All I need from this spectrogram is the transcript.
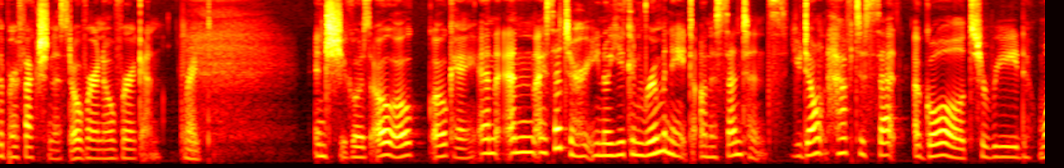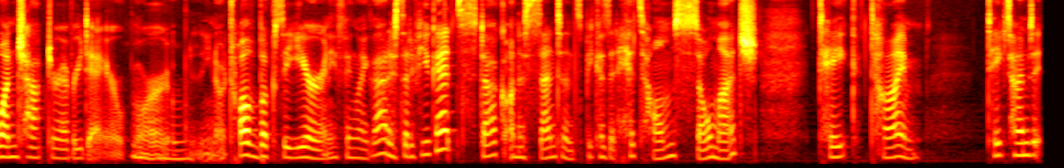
the perfectionist over and over again. Right. And she goes, "Oh, okay." And and I said to her, "You know, you can ruminate on a sentence. You don't have to set a goal to read one chapter every day or or mm-hmm. you know, 12 books a year or anything like that." I said, "If you get stuck on a sentence because it hits home so much, take time. Take time to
